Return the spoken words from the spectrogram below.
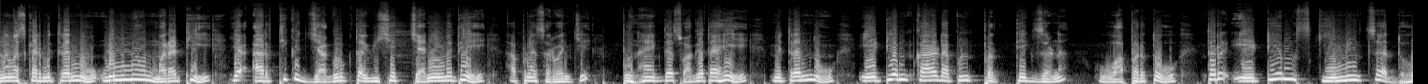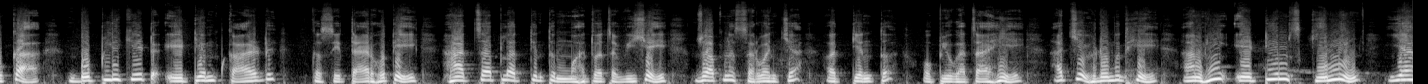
नमस्कार मित्रांनो मनमेव मराठी या आर्थिक जागरूकता विषयक चॅनलमध्ये आपणा सर्वांचे पुन्हा एकदा स्वागत आहे. मित्रांनो ए टी एम कार्ड आपण प्रत्येकजण वापरतो तर ए टी एम स्कीमिंगचा धोका duplicate A T M card कसे तयार होते हा आजचा आपला अत्यंत महत्त्वाचा विषय जो आपणा सर्वांच्या अत्यंत उपयोगाचा आहे. आजच्या व्हिडिओमध्ये आम्ही ए टी एम स्कीमिंग या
